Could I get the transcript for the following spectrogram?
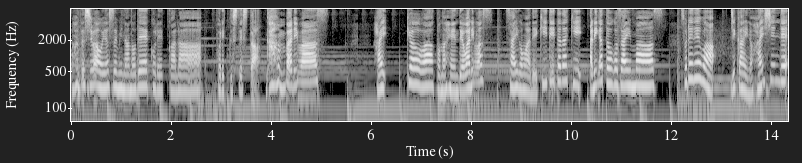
私はお休みなのでこれからフォレックステスター頑張ります。はい、今日はこの辺で終わります。最後まで聞いていただきありがとうございます。それでは次回の配信で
